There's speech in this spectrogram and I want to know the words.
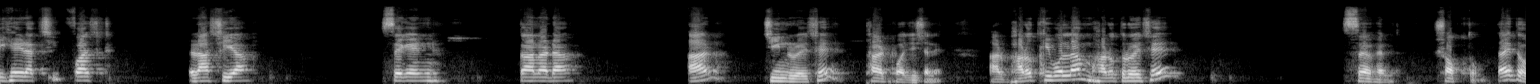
লিখেই রাখছি। ফার্স্ট রাশিয়া সেকেন্ড কানাডা আর চীন রয়েছে থার্ড পজিশনে আর ভারত কি বললাম? ভারত রয়েছে সেভেন্থ সপ্তম। তাই তো?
